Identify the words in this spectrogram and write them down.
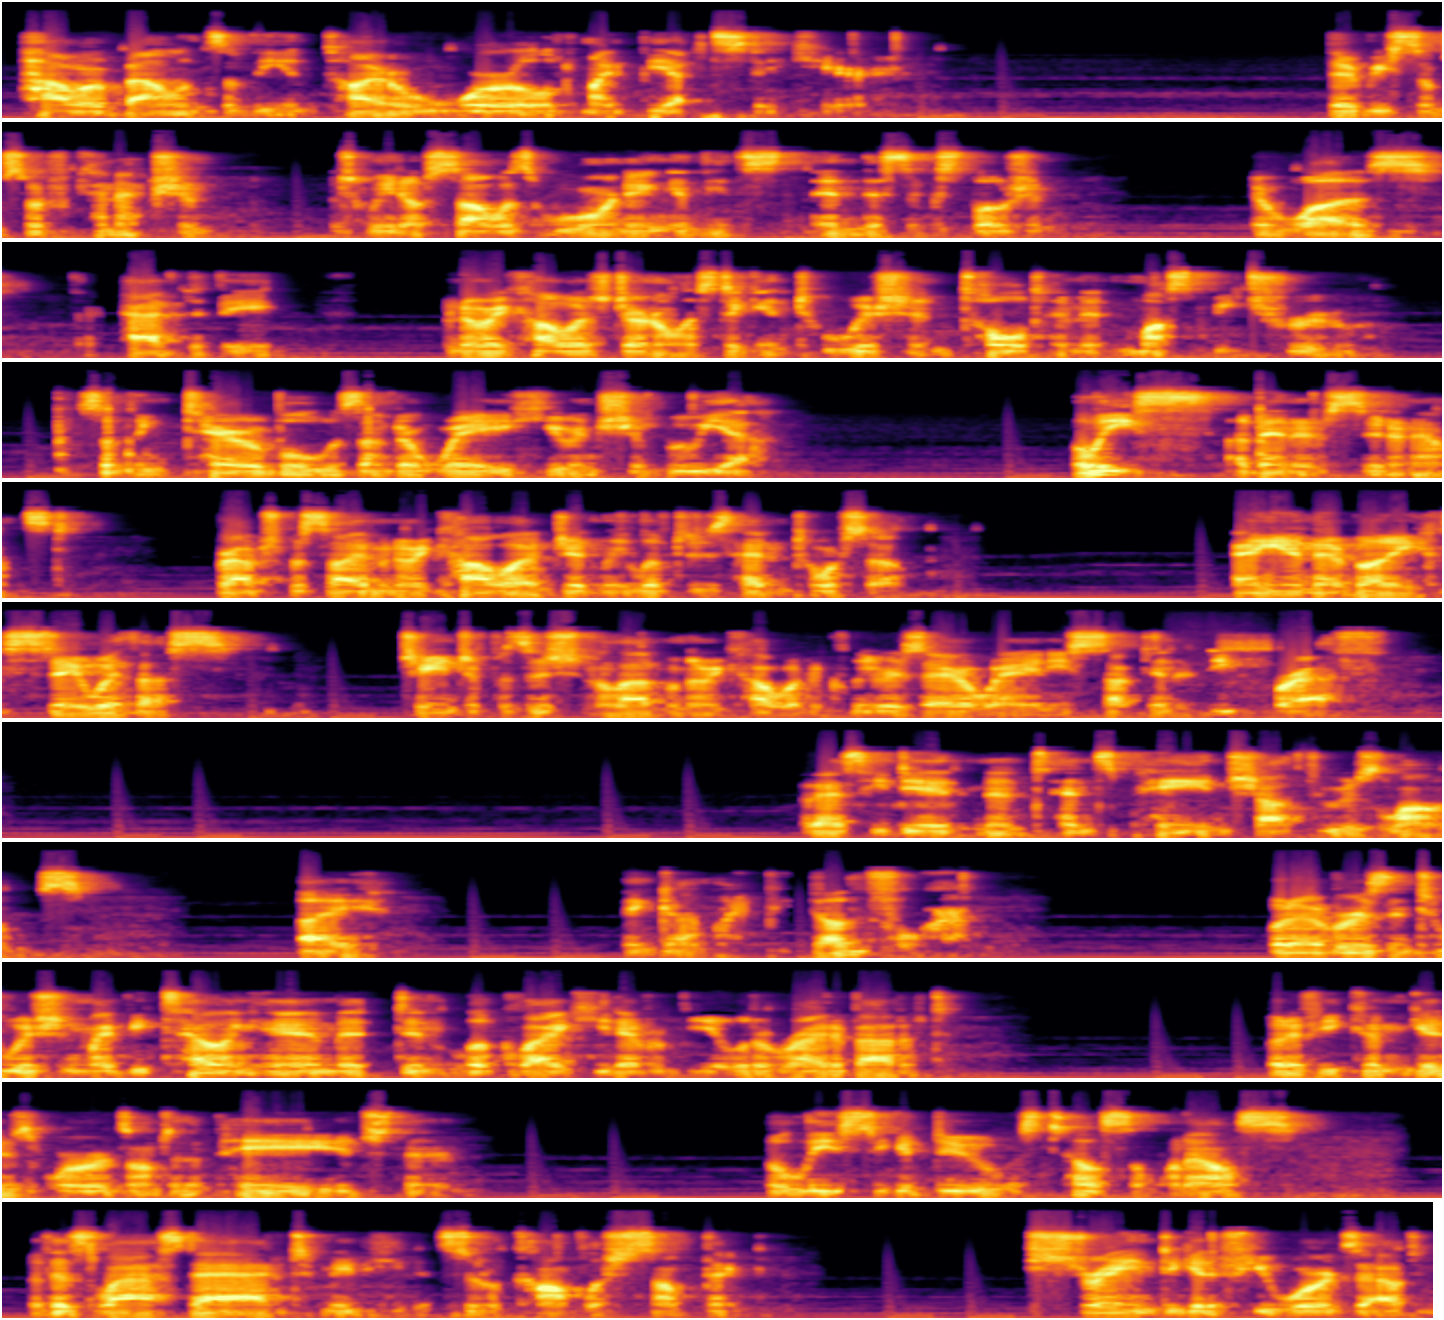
Power balance of the entire world might be at stake here. There'd be some sort of connection between Osawa's warning and this, and this explosion. There was. There had to be. Norikawa's journalistic intuition told him it must be true. Something terrible was underway here in Shibuya. Police, a bandage suit announced. Crouched beside Minorikawa and gently lifted his head and torso. Hang in there, buddy. Stay with us. Change of position allowed Minorikawa to clear his airway, and he sucked in a deep breath. But as he did, an intense pain shot through his lungs. I think I might be done for. Whatever his intuition might be telling him, it didn't look like he'd ever be able to write about it. But if he couldn't get his words onto the page, then the least he could do was tell someone else. With his last act, maybe he could still accomplish something. He strained to get a few words out.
